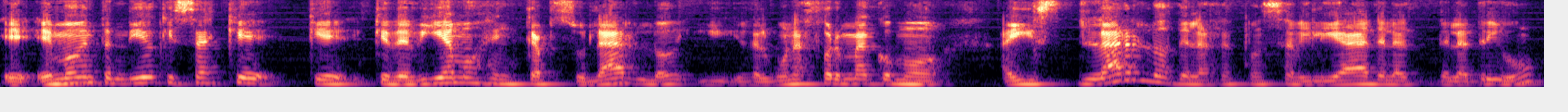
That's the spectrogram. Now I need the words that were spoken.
eh, hemos entendido quizás que, que, debíamos encapsularlos y, de alguna forma como aislarlos de las responsabilidades de la, de la tribu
